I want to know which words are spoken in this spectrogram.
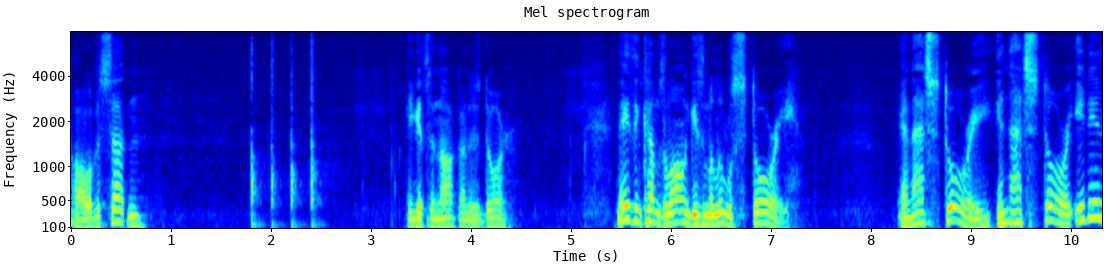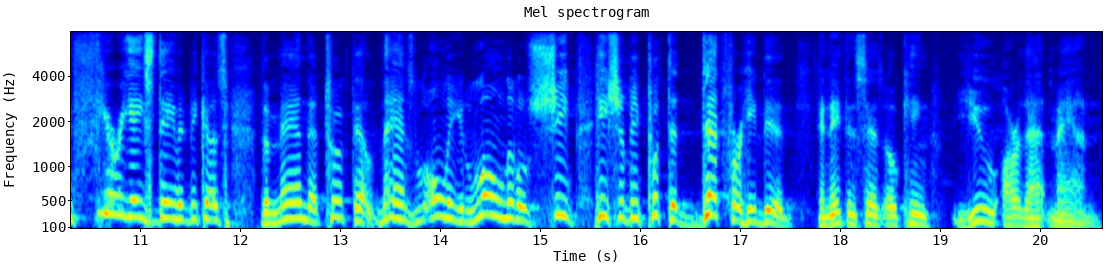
All of a sudden, he gets a knock on his door. Nathan comes along, gives him a little story. And that story, in that story, it infuriates David because the man that took that man's only lone little sheep, he should be put to death for he did. And Nathan says, O king, you are that man.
